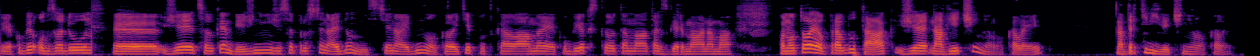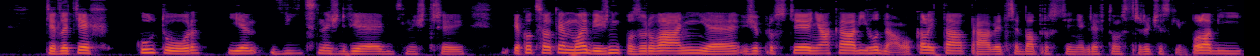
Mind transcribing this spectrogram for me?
jakoby odzadu, uh, že je celkem běžný, že se prostě na jednom místě, na jedné lokalitě potkáváme jakoby jak s Keltama, tak s Germánama. Ono to je opravdu tak, že na většině lokalit, na drtivý většině lokalit, těchto těch kultur je víc než dvě, víc než tři. Jako celkem moje běžné pozorování je, že prostě nějaká výhodná lokalita, právě třeba prostě někde v tom středočeském polabí,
